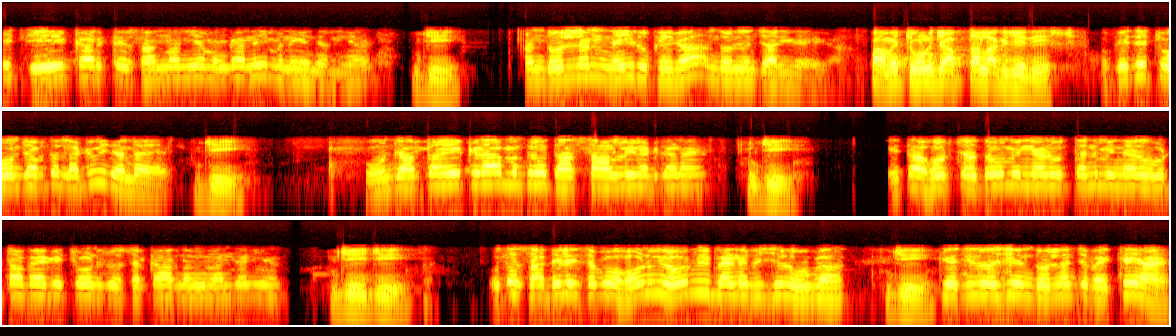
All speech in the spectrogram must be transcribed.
ਕਿ ਜੇਕਰ ਕਿਸਾਨਾਂ ਦੀਆਂ ਮੰਗਾਂ ਨਹੀਂ ਮੰਨੀਆਂ ਜਾਂਦੀਆਂ ਜੀ। ਅੰਦੋਲਨ ਨਹੀਂ ਰੁਕੇਗਾ ਅੰਦੋਲਨ ਜਾਰੀ ਰਹੇਗਾ। ਭਾਵੇਂ ਚੋਣ ਜਾਬਤਾ ਲੱਗ ਜੇ ਦੇਸ਼ 'ਚ। ਕਿਉਂਕਿ ਜੇ ਚੋਣ ਜਾਬਤਾ ਲੱਗ ਵੀ ਜਾਂਦਾ ਹੈ ਜੀ। ਚੋਣ ਜਾਬਤਾ ਇਹ ਕਿਹੜਾ ਮਤਲਬ 10 ਸਾਲ ਲਈ ਲੱਗ ਜਾਣਾ ਹੈ? ਜੀ। ਇਹ ਤਾਂ ਹੋਰ 14 ਮਹੀਨਿਆਂ ਨੂੰ 3 ਮਹੀਨਿਆਂ ਨੂੰ ਵੋਟਾਂ ਪੈ ਕੇ ਚੋਣ ਜੋ ਸਰਕਾਰ ਨਵੀਂ ਬਣ ਜਾਣੀ ਹੈ ਜੀ ਜੀ। ਉਹ ਤਾਂ ਸਾਡੇ ਲਈ ਸਗੋਂ ਹੁਣ ਵੀ ਹੋਰ ਵੀ ਬੈਨੀਫੀਸ਼ੀਅਲ ਹੋਊਗਾ ਜੀ। ਕਿ ਜਦੋਂ ਅਸੀਂ ਅੰਦੋਲਨ 'ਚ ਬੈਠੇ ਹਾਂ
